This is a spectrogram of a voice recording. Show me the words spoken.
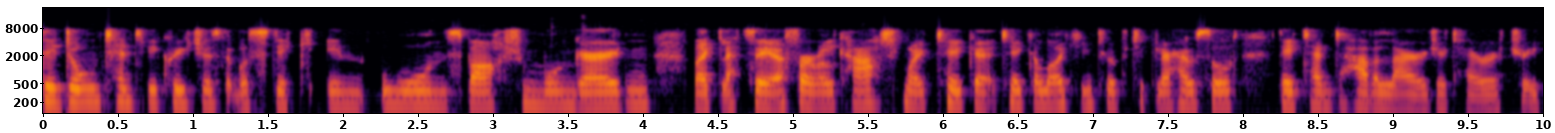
they don't tend to be creatures that will stick in one spot in one garden. Like let's say a feral cat might take a take a liking to a particular household. They tend to have a larger territory.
